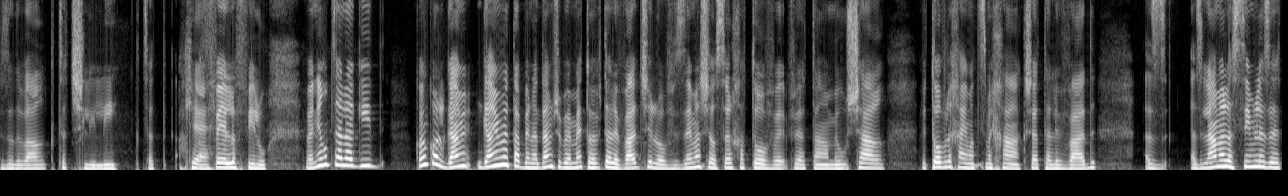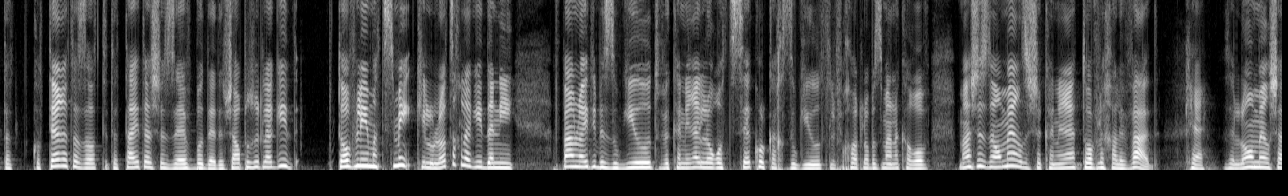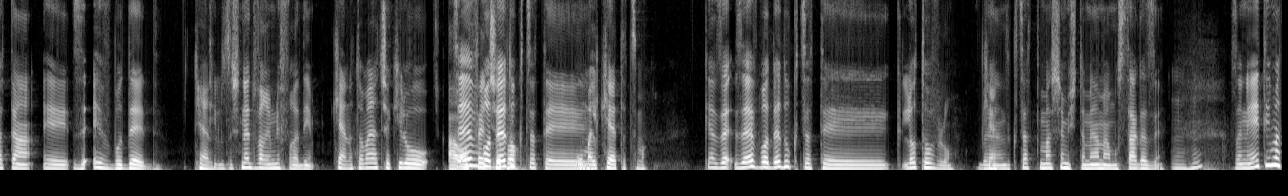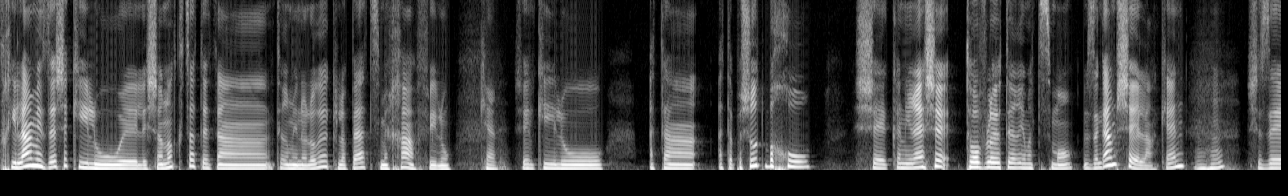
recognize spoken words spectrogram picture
וזה דבר קצת שלילי, קצת כן. אפל אפילו. ואני רוצה להגיד, קודם כל, גם, גם אם אתה בן אדם שבאמת אוהב את הלבד שלו, וזה מה שעושה לך טוב, ו- ואתה מאושר, וטוב לך עם עצמך כשאתה לבד, אז, אז למה לשים לזה את הכותרת הזאת, את הטייטל של זאב בודד? אפשר פשוט להגיד, טוב לי עם עצמי. כאילו, לא צריך להגיד, אני אף פעם לא הייתי בזוגיות, וכנראה לא רוצה כל כך זוגיות, לפחות לא בזמן הקרוב. מה שזה אומר זה שכנראה טוב לך לבד. כן, זה לא אומר שאתה אה, זאב בודד. כן. כאילו, זה שני דברים נפרדים. כן, את אומרת שכאילו, זאב האופן בודד שבו הוא קצת... אה, הוא מלכה את עצמו. כן, זה- זאב בודד הוא קצת אה, לא טוב לו. כן. זה קצת מה שמשתמע מהמושג הזה. מהמם. אז אני הייתי מתחילה מזה שכאילו, אה, לשנות קצת את הטרמינולוגיה כלפי עצמך אפילו. כן. של כאילו, אתה, אתה פשוט בחור שכנראה שטוב לו יותר עם עצמו, וזו גם שאלה, כן? מהמם. שזה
